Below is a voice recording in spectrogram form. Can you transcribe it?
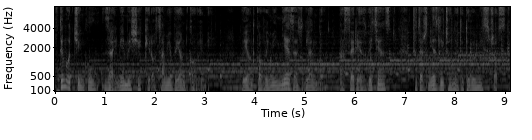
W tym odcinku zajmiemy się kierowcami wyjątkowymi. Wyjątkowymi nie ze względu na serię zwycięstw, czy też niezliczone tytuły mistrzowskie.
